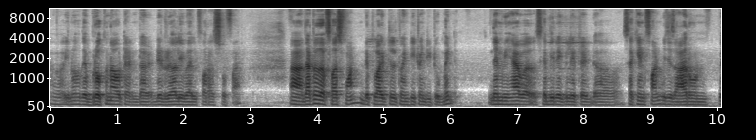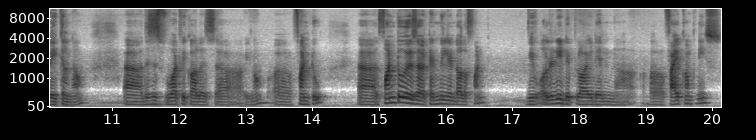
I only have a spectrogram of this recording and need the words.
uh, you know they've broken out and uh, did really well for us so far. Uh, that was the first one deployed till 2022 mid. Then we have a SEBI regulated uh, second fund which is our own vehicle now. Uh, this is what we call as you know fund two. fund two is a 10 million dollar fund. We've already deployed in five companies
